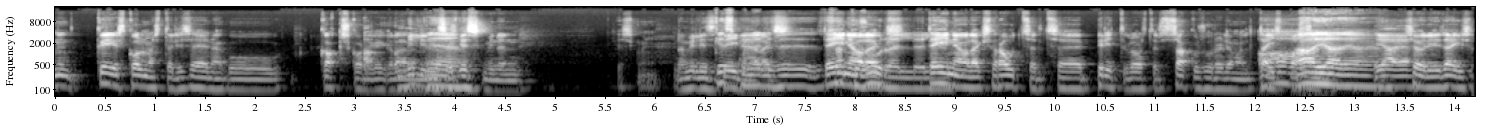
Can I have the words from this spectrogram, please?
nüüd kõigest kolmest oli see nagu kaks korda kõige lahem. milline see keskmine on? keskmine. no milline see teine oleks? teine oleks Suurhall, teine oleks raudselt see Pirita klooster, siis Saku Suurhalli oma oli täis see oli täis.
